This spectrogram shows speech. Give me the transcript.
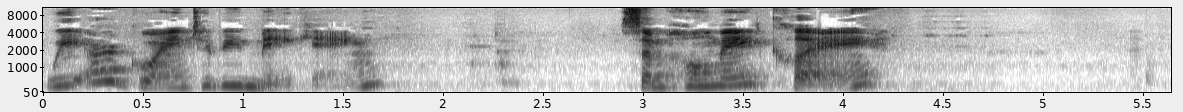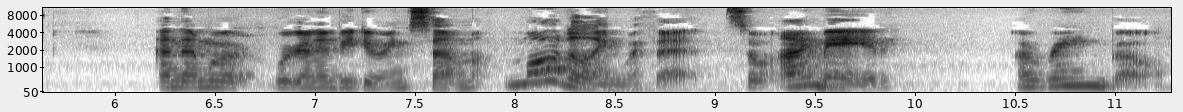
we are going to be making some homemade clay and then we're, we're going to be doing some modeling with it. So I made a rainbow.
